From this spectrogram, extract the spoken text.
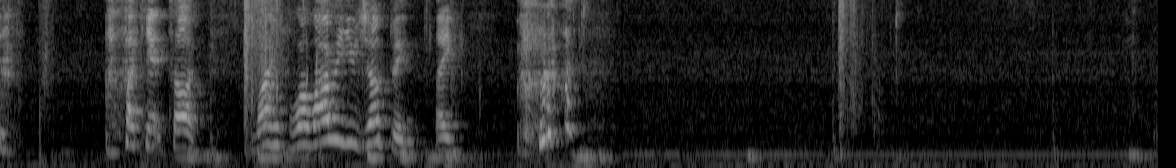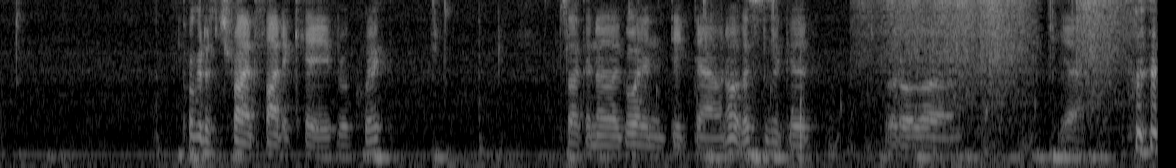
I can't talk. Why, why, why were you jumping? Like, We're gonna try and find a cave real quick. So I can uh, go ahead and dig down. Oh, this is a good little, uh, yeah.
